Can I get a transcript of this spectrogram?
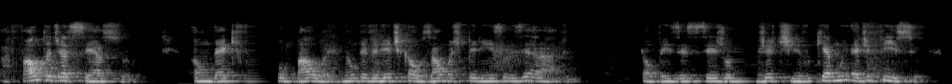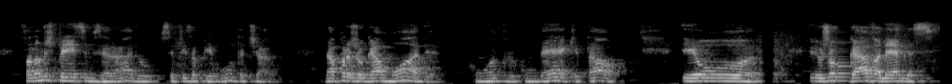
a falta de acesso a um deck full power não deveria te causar uma experiência miserável. Talvez esse seja o objetivo, que é, é difícil. Falando de experiência miserável, você fez a pergunta, Thiago. Dá para jogar o Modern com outro, com deck e tal? Eu eu jogava Legacy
